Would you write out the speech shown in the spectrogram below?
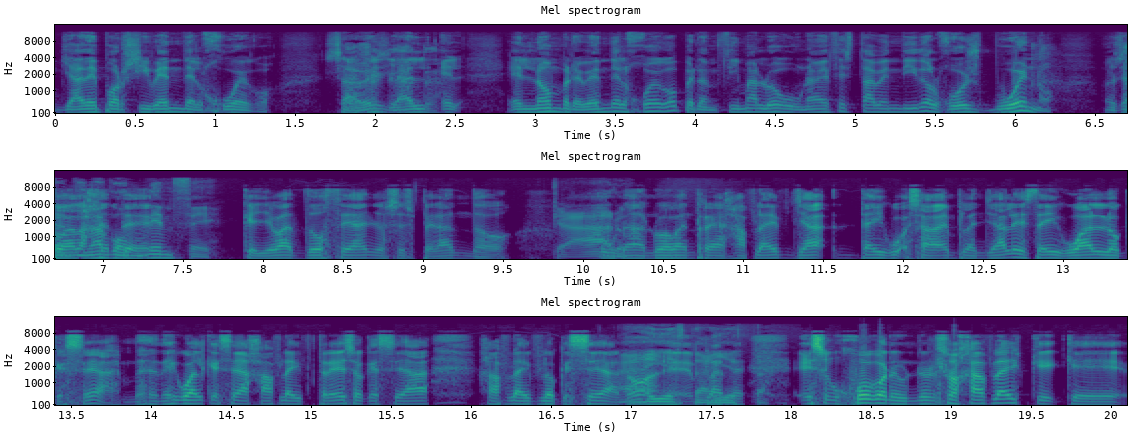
ya, de por sí vende el juego, ¿sabes? Ya el, nombre vende el juego, pero encima luego, una vez está vendido, el juego es bueno. O sea, Toda la convence. que lleva 12 años esperando una nueva entrega de Half-Life, ya da igual, o sea, en plan, ya les da igual lo que sea. Da igual que sea Half-Life 3 o que sea Half-Life lo que sea, ¿no? Es un juego en el universo Half-Life que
